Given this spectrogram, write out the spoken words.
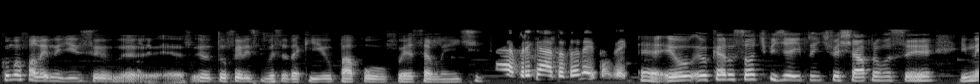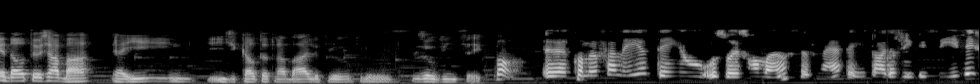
Como eu falei no início, eu, eu tô feliz por você estar aqui. O papo foi excelente. Ah, obrigada, adorei também. É, eu, eu quero só te pedir aí pra gente fechar pra você emendar o teu jabá e aí indicar o teu trabalho para os ouvintes aí. Bom, é, como eu falei, eu tenho os dois romances, né, Territórios Invisíveis,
